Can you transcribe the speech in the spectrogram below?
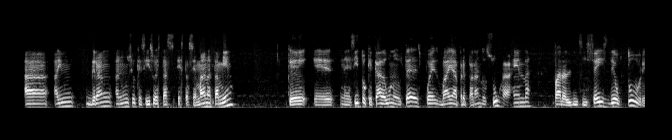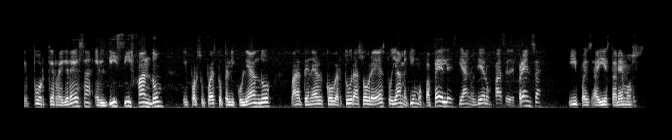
ah, hay un gran anuncio que se hizo esta, esta semana también, que eh, necesito que cada uno de ustedes pues vaya preparando su agenda para el 16 de octubre, porque regresa el DC Fandom y por supuesto peliculeando va a tener cobertura sobre esto, ya metimos papeles, ya nos dieron pase de prensa y pues ahí estaremos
